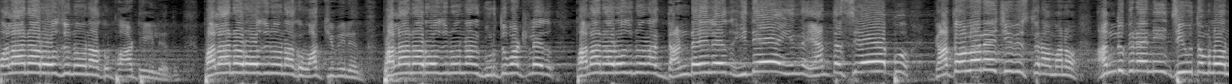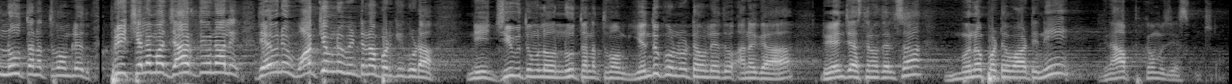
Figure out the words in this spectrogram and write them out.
పలానా రోజు నువ్వు నాకు పాఠీ లేదు పలానా రోజు నువ్వు నాకు వాక్యం లేదు పలానా రోజు నువ్వు నాకు గుర్తుపట్టలేదు పలానా రోజు నువ్వు నాకు దండయలేదు. ఇదే ఎంతసేపు గతంలోనే జీవిస్తున్నాం మనం అందుకనే నీ జీవితంలో నూతనత్వం లేదు. ప్రియ చెలమ జాగ్రత్త ఉండాలి. దేవుని వాక్యం నువ్వు వింటున్నప్పటికీ కూడా నీ జీవితంలో నూతనత్వం ఎందుకు ఉండటం లేదు అనగా నువ్వేం చేస్తున్నావు తెలుసా? మునపటి వాటిని జ్ఞాపకము చేసుకుంటున్నావు.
